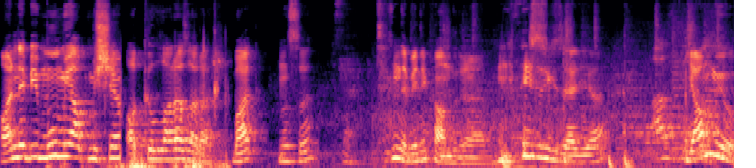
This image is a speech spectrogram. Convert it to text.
Anne bir mum yapmışım. Akıllara zarar. Bak nasıl? Sen de beni kandırın ha. Nasıl güzel ya. Az Yanmıyor.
